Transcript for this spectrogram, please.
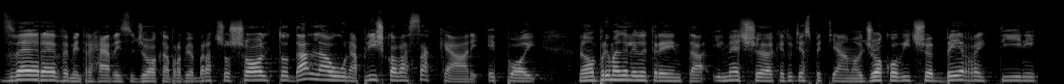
Zverev, mentre Harris gioca proprio a braccio sciolto. Dalla 1 Pliskova Saccari e poi No, prima delle 2.30, il match che tutti aspettiamo, Djokovic-Berrettini,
